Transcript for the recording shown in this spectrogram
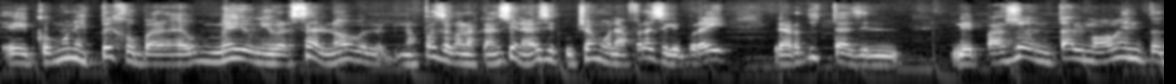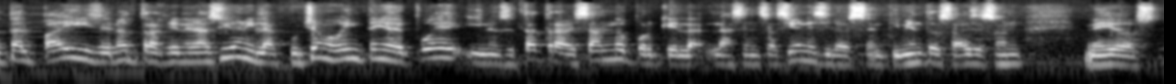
eh, como un espejo para un medio universal, ¿no? Nos pasa con las canciones, a veces escuchamos una frase que por ahí el artista le pasó en tal momento, en tal país, en otra generación, y la escuchamos 20 años después y nos está atravesando porque las sensaciones y los sentimientos a veces son medios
